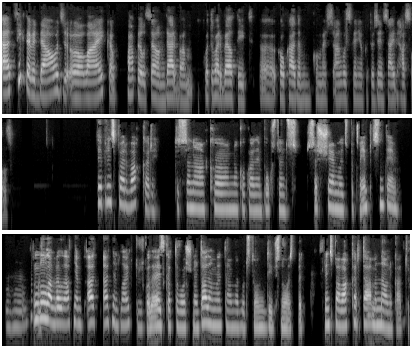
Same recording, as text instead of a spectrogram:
Uh, cik tev ir daudz uh, laika papildus savam darbam, ko tu vari veltīt uh, kaut kādam, ko mēs angliski jau, ka tu zini, side hustles? Tie principā ir vakari. Tas sanāk no kaut kādiem pulkstens 6 līdz pat 11. Mhm. Nu, labi, vēl atņemt, at, atņemt laiku tur uz kaut kādu aizgatavošanu un tādām lietām, varbūt stundu divas nost, bet, principā, vakar tā man nav nekāda tur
